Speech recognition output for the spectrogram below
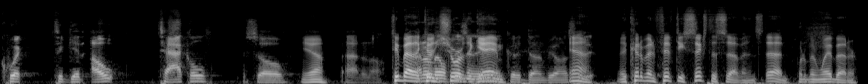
quick to get out, tackle. So Yeah, I don't know. Too bad they couldn't shorten the game. Could have done. Be honest yeah. It could have been 56 to seven instead. Would have been way better.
